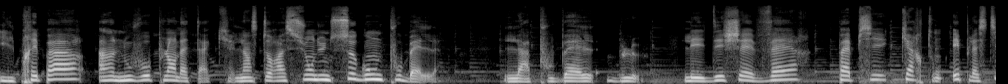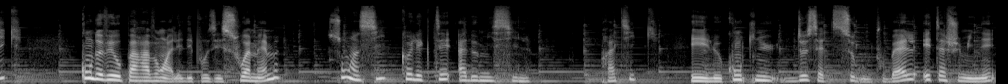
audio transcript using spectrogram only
Il prépare un nouveau plan d'attaque, l'instauration d'une seconde poubelle, la poubelle bleue. Les déchets verts, papier, carton et plastique, qu'on devait auparavant aller déposer soi-même, sont ainsi collectés à domicile. Pratique. Et le contenu de cette seconde poubelle est acheminé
